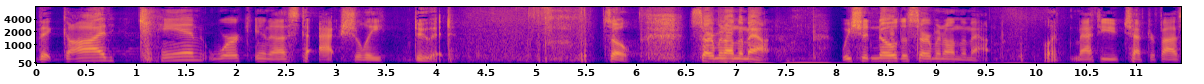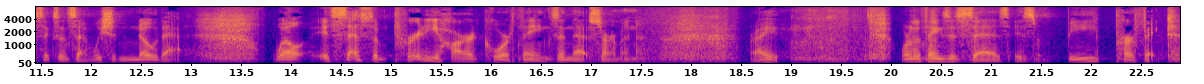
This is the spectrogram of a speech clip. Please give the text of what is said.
that God can work in us to actually do it. So, Sermon on the Mount. We should know the Sermon on the Mount. Like Matthew chapter 5, 6, and 7. We should know that. Well, it says some pretty hardcore things in that sermon, right? One of the things it says is be perfect,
